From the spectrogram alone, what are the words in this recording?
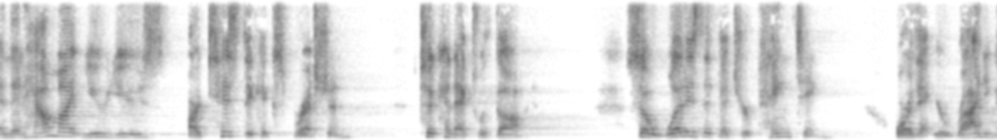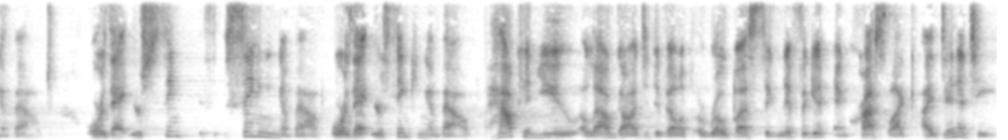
And then how might you use artistic expression to connect with God? So what is it that you're painting or that you're writing about or that you're sing- singing about or that you're thinking about? How can you allow God to develop a robust, significant, and Christ like identity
